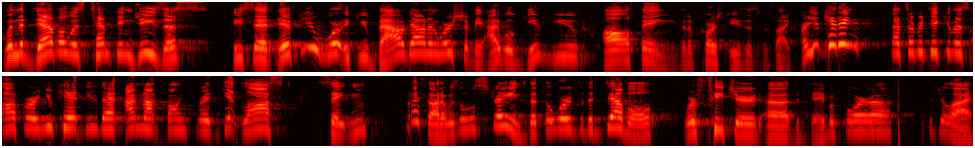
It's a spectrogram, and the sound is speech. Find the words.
When the devil was tempting Jesus, he said, "If you were, if you bow down and worship me, I will give you all things." And of course, Jesus was like, "Are you kidding? That's a ridiculous offer. You can't do that. I'm not falling for it. Get lost, Satan." But I thought it was a little strange that the words of the devil were featured uh, the day before uh, July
